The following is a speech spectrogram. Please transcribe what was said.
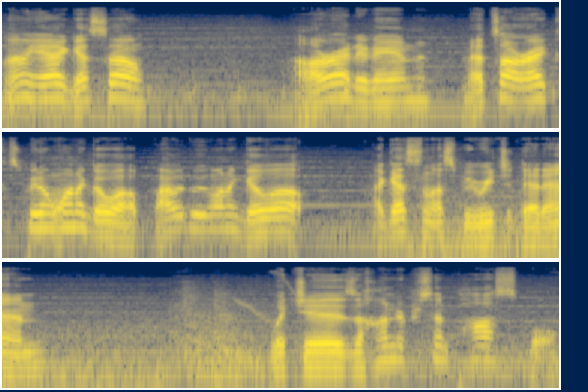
Oh yeah, I guess so. Alrighty then. That's alright, because we don't want to go up. Why would we want to go up? I guess unless we reach a dead end. Which is 100% possible.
